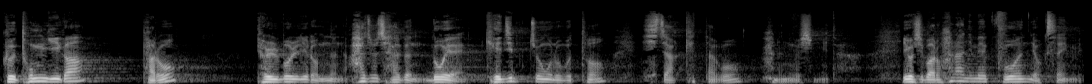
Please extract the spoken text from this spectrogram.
그 동기가 바로 별 볼 일 없는 아주 작은 노예, 계집종으로부터 시작했다고 하는 것입니다. 이것이 바로 하나님의 구원 역사입니다.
